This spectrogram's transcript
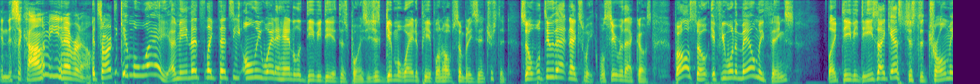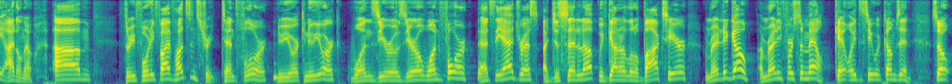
in this economy, you never know. It's hard to give them away. I mean, that's like that's the only way to handle a DVD at this point. Is you just give them away to people and hope somebody's interested. So we'll do that next week. We'll see where that goes. But also, if you want to mail me things like DVDs, I guess just to troll me, I don't know. Um, 345 Hudson Street, 10th floor, New York, New York, 10014. That's the address. I just set it up. We've got our little box here. I'm ready to go. I'm ready for some mail. Can't wait to see what comes in. So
